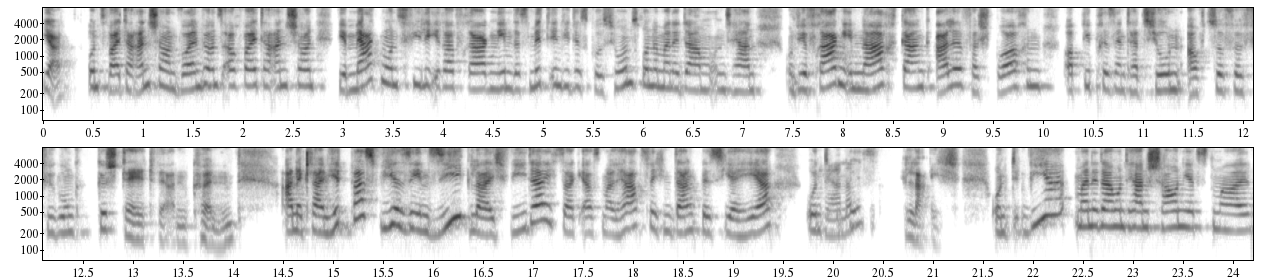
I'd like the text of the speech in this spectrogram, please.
ja, uns weiter anschauen, wollen wir uns auch weiter anschauen. Wir merken uns viele Ihrer Fragen, nehmen das mit in die Diskussionsrunde, meine Damen und Herren, und wir fragen im Nachgang alle versprochen, ob die Präsentationen auch zur Verfügung gestellt werden können. Anne Klein-Hitpass, wir sehen Sie gleich wieder. Ich sage erstmal herzlichen Dank bis hierher und Gerne. bis gleich. Und wir, meine Damen und Herren, schauen jetzt mal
